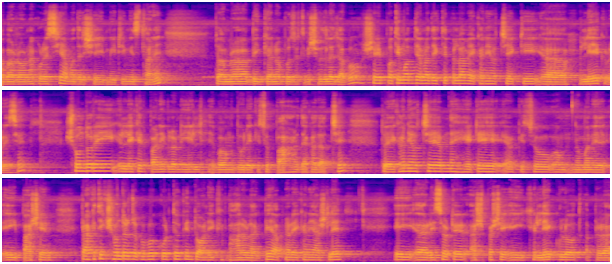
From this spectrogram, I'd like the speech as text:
আবার রওনা করেছি আমাদের সেই মিটিং স্থানে। তো আমরা বিজ্ঞান ও প্রযুক্তি বিশ্ববিদ্যালয়ে যাব। সেই পথিমধ্যে আমরা দেখতে পেলাম এখানে হচ্ছে একটি লেক রয়েছে। সুন্দর এই লেকের পানিগুলো নীল এবং দূরে কিছু পাহাড় দেখা যাচ্ছে। তো এখানে হচ্ছে হেঁটে কিছু মানে এই পাশের প্রাকৃতিক সৌন্দর্য উপভোগ করতেও কিন্তু অনেক ভালো লাগবে। আপনারা এখানে আসলে এই রিসোর্টের আশপাশে এই লেকগুলো আপনারা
